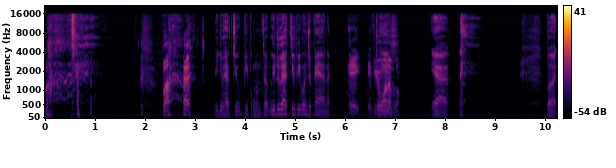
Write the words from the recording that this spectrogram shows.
but, we do have two people in we do have two people in Japan. Hey, if you're Please. one of them. Yeah. but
